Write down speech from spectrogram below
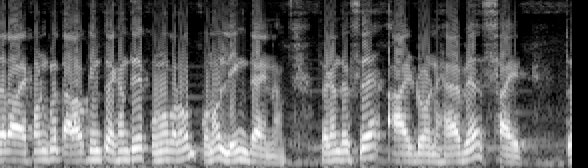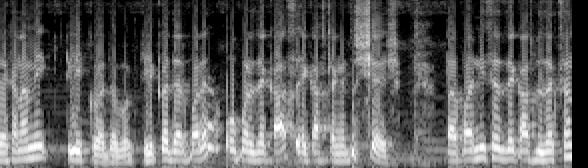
যারা অ্যাকাউন্ট খুলে, তারাও কিন্তু এখান থেকে কোনো রকম, কোনো লিঙ্ক দেয় না। তো এখানে দেখছে I don't have a site তো এখানে আমি ক্লিক করে দেবো। ক্লিক করে দেওয়ার পরে ওপরে যে কাজ, এই কাজটা কিন্তু শেষ। তারপর নিচের যে কাজটি দেখছেন,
